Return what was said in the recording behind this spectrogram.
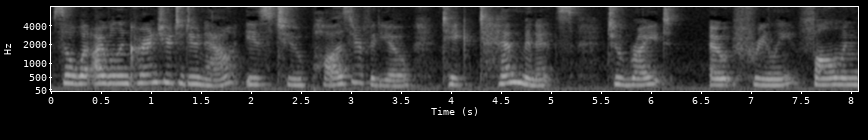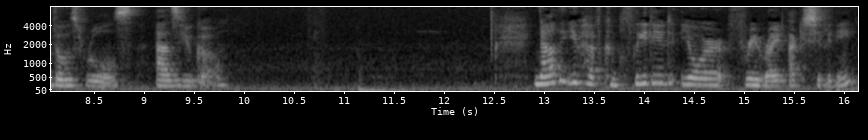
So what I will encourage you to do now is to pause your video, take 10 minutes to write out freely following those rules as you go. Now that you have completed your free write activity,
